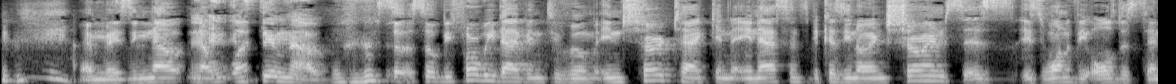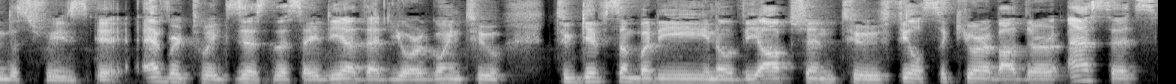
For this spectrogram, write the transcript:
Amazing. Now, now what, still now. so, so before we dive into Voom, insurtech, in, in essence, because you know, insurance is is one of the oldest industries eh, ever to exist. This idea that you are going to to give somebody, you know, the option to feel secure about their assets,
